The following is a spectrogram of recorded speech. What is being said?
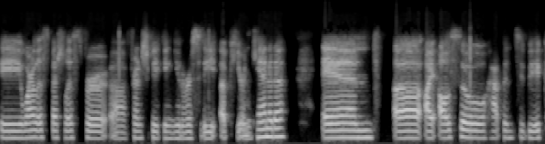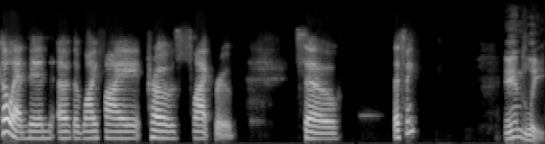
a wireless specialist for uh, French-speaking university up here in Canada. And uh, I also happen to be a co-admin of the Wi-Fi Pros Slack group. So that's me. And Lee.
